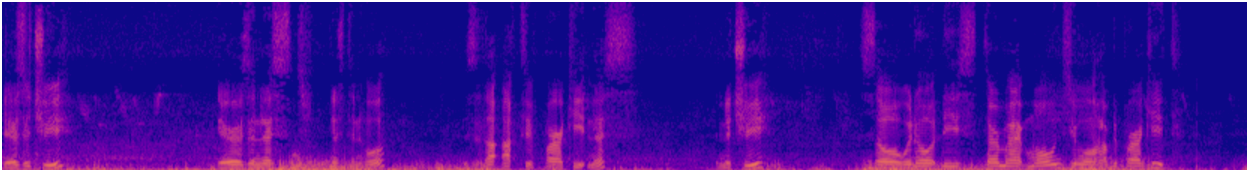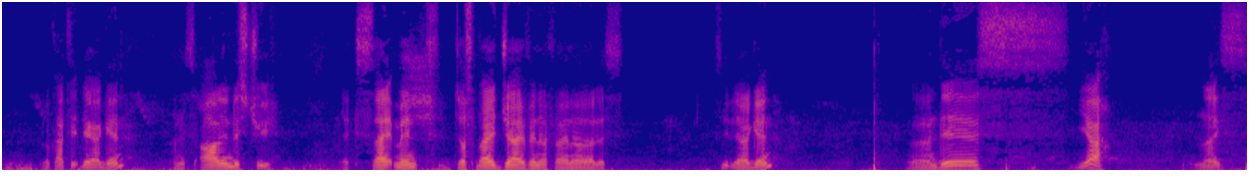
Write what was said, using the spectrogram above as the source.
There's a tree. There's a nest nesting hole. This is an active parakeet nest in the tree. So without these termite mounds you won't have the parakeet. Look at it there again. And it's all in this tree. Excitement just by driving I find all of this. See it there again and this yeah nice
